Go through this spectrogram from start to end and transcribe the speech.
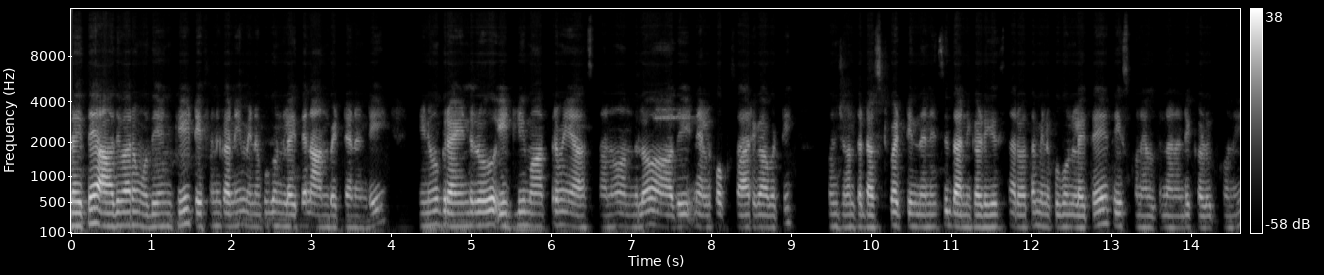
ఇక్కడైతే ఆదివారం ఉదయంకి టిఫిన్ కని మినపగుండ్లు అయితే నానబెట్టానండి. నేను గ్రైండరు ఇడ్లీ మాత్రమే వేస్తాను అందులో అది నెలకు ఒకసారి కాబట్టి కొంచెం అంత డస్ట్ పట్టింది అనేసి దాన్ని కడిగేసి తర్వాత మినపగుండ్లు అయితే తీసుకొని వెళ్తున్నానండి కడుక్కొని.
